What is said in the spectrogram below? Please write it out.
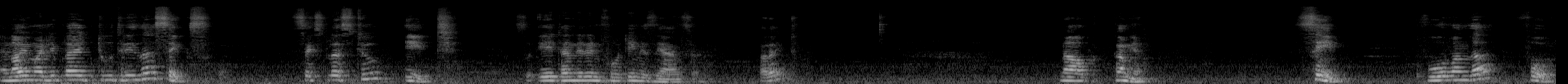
And now you multiply 2 3s are 6. 6 plus 2, 8. So 814 is the answer. Alright? Now come here. Same. 4 ones are 4.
